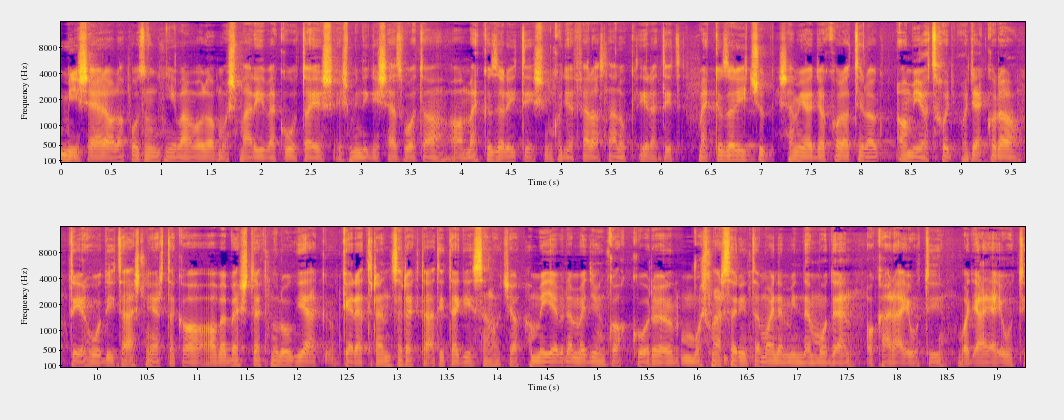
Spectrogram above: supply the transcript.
mi is erre alapozunk nyilvánvalóan most már évek óta, és, és mindig is ez volt a, a megközelítésünk, hogy a felhasználók életét megközelítsük, és emiatt gyakorlatilag, amiatt, hogy, hogy ekkora térhódítást nyertek a, a webes technológiák, keretrendszerek, tehát itt egészen, hogyha ha mélyebbre megyünk, akkor most már szerintem majdnem minden modern, akár IoT vagy IIoT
